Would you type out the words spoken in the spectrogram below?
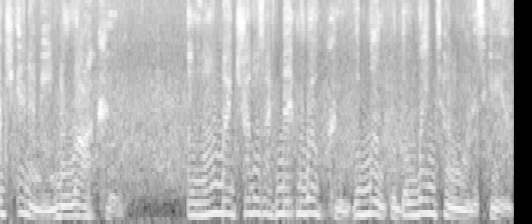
archenemy, Naraku. Along my travels, I've met Miroku, the monk with the wind tunnel on his hand,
